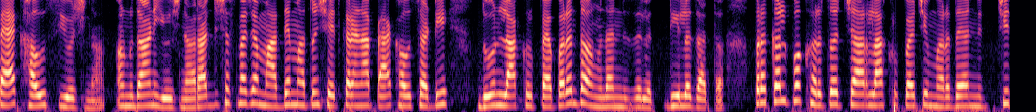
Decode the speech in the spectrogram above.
पॅक हाऊस योजना अनुदान योजना. राज्य शासनाच्या माध्यमातून शेतकऱ्यांना पॅक हाऊससाठी दोन लाख रुपयापर्यंत अनुदान दिलं दिलं जातं. प्रकल्प खर्च चार लाख रुपयाची मर्यादा निश्चित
